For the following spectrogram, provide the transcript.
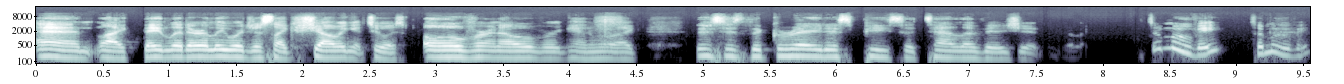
and like they literally were just like showing it to us over and over again. We're like, this is the greatest piece of television. It's a movie. It's a movie.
